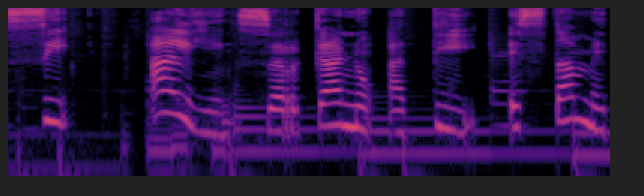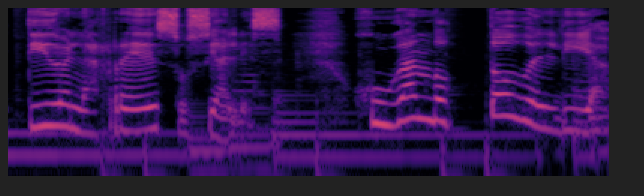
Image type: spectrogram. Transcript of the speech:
si alguien cercano a ti está metido en las redes sociales, jugando todo el día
